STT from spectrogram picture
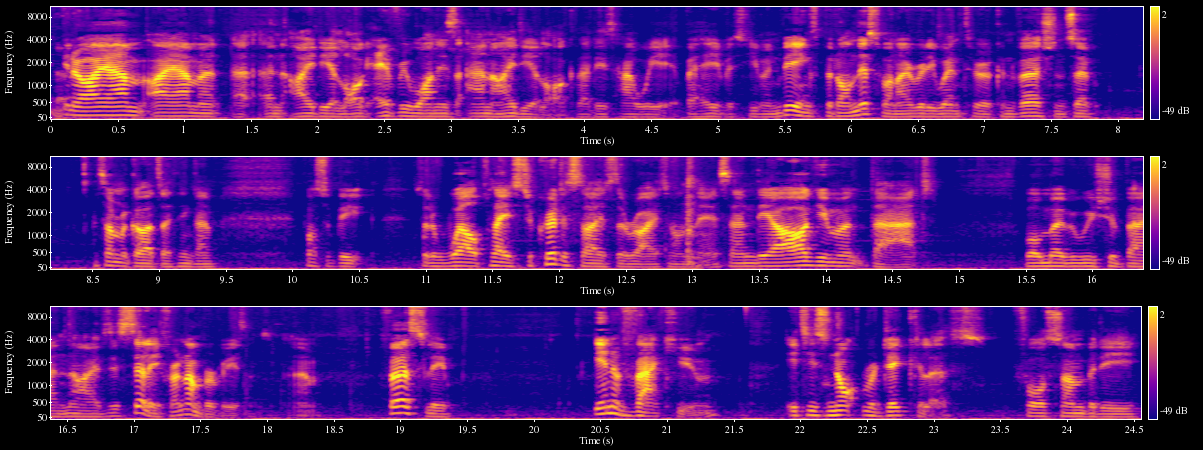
Yeah. You know, I am I am a, a, an ideologue. Everyone is an ideologue. That is how we behave as human beings. But on this one, I really went through a conversion. So, in some regards, I think I'm possibly sort of well placed to criticize the right on this. And the argument that, well, maybe we should ban knives is silly for a number of reasons. Um, firstly, in a vacuum, it is not ridiculous for somebody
